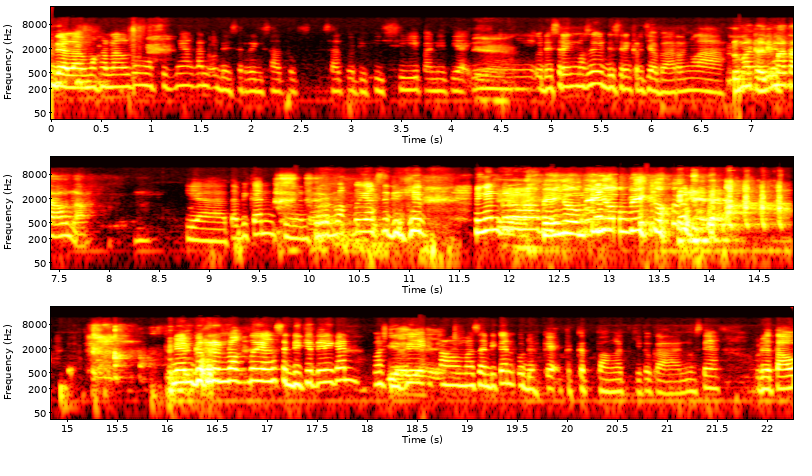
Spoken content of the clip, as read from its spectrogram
udah lama kenal tuh maksudnya kan udah sering satu satu divisi panitia Iya. ini. Udah sering maksudnya udah sering kerja bareng lah. Belum ada lima tahun lah. Ya, tapi kan dengan kurun waktu yang sedikit, dengan kurun Iya. waktu Bingung, bingung, bingung. dengan kurun waktu yang sedikit ini kan Mas Divi iya, iya. sama Mas Andi kan udah kayak deket banget gitu kan. Maksudnya udah tahu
